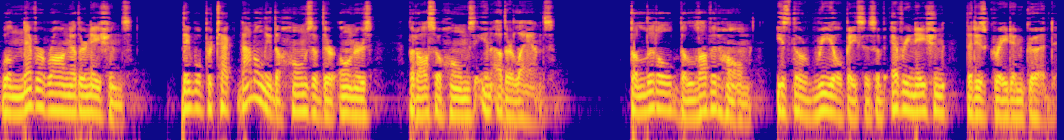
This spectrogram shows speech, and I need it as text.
will never wrong other nations. They will protect not only the homes of their owners, but also homes in other lands. The little beloved home is the real basis of every nation that is great and good.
